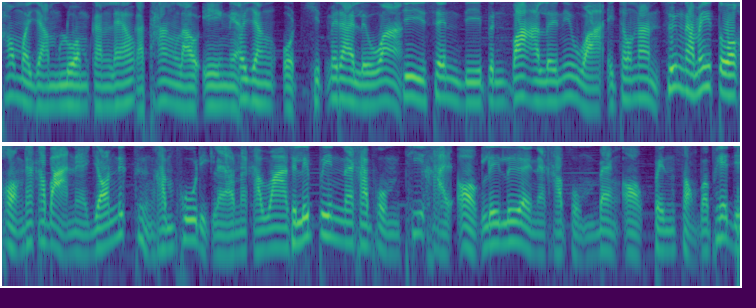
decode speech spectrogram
เข้ามายำรวมกันแล้ว กระทั่งเราเองเนี่ยก็ยังอดคิดไม่ได้เลยว่า จี้เส้นดีเป็นบ้าเลยนี่หว่าไอ้เจ้านั่น ซึ่งทำให้ตัวของทาคาบะเนี่ยย้อนนึกถึงคำพูดอีกแล้วนะครับว่าศิลปินนะครับผมที่ขายออกเรื่อยๆนะครับผมแบ่งออกเป็น 2 ประเภทใ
